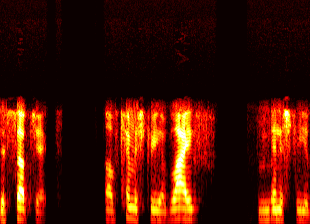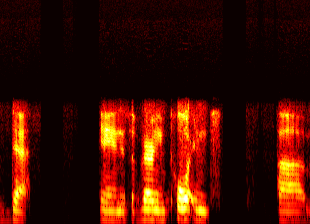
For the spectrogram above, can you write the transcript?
this subject of chemistry of life, ministry of death, and it's a very important, um,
